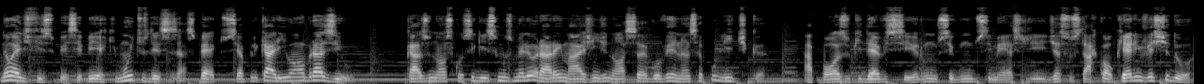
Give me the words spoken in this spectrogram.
Não é difícil perceber que muitos desses aspectos se aplicariam ao Brasil, caso nós conseguíssemos melhorar a imagem de nossa governança política, após o que deve ser um segundo semestre de assustar qualquer investidor,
